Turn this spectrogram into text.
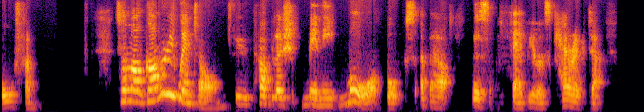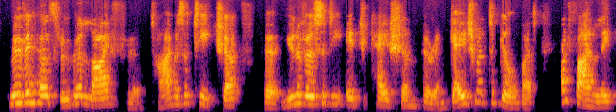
orphan. So Montgomery went on to publish many more books about this fabulous character, moving her through her life, her time as a teacher, her university education, her engagement to Gilbert, and finally,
